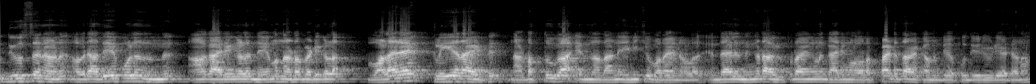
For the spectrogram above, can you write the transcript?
ഉദ്യോഗസ്ഥനാണ് അവർ അതേപോലെ നിന്ന് ആ കാര്യങ്ങൾ നിയമ നടപടികൾ വളരെ ക്ലിയർ ആയിട്ട് നടത്തുക എന്നതാണ് എനിക്ക് പറയാനുള്ളത്. എന്തായാലും നിങ്ങളുടെ അഭിപ്രായങ്ങളും കാര്യങ്ങളും ഉറപ്പായിട്ട് താഴെ കമന്റ് ചെയ്യുക പുതിയൊരു വീഡിയോ ആയിട്ടാണ്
